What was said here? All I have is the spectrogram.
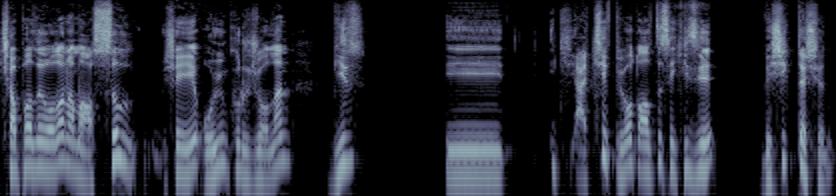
çapalığı olan ama asıl şeyi oyun kurucu olan bir eee, iki, ya çift pivot 6-8'i Beşiktaş'ın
